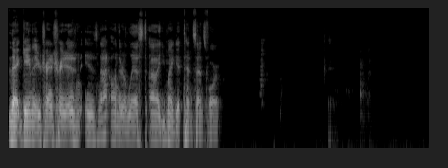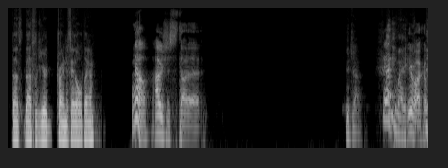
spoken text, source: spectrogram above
that game that you're trying to trade in is not on their list, uh, you might get 10 cents for it. that's that's what you're trying to say the whole time. No, I was just thought of that. Good job. Yeah, Anyway. You're welcome.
